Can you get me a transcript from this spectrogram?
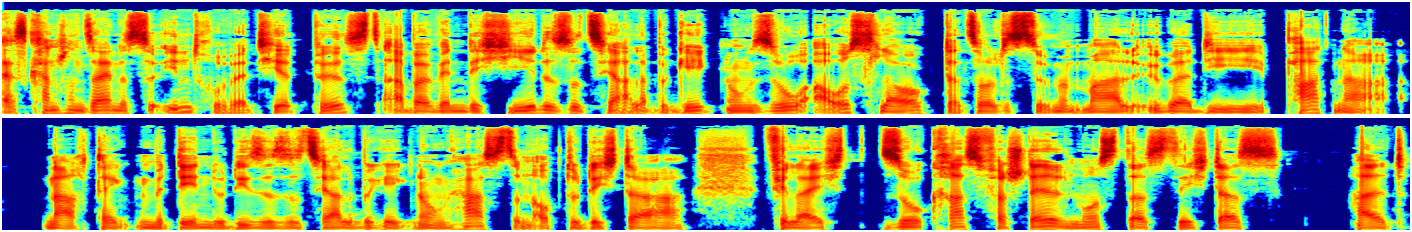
es kann schon sein, dass du introvertiert bist, aber wenn dich jede soziale Begegnung so auslaugt, dann solltest du mal über die Partner nachdenken, mit denen du diese soziale Begegnung hast und ob du dich da vielleicht so krass verstellen musst, dass dich das halt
